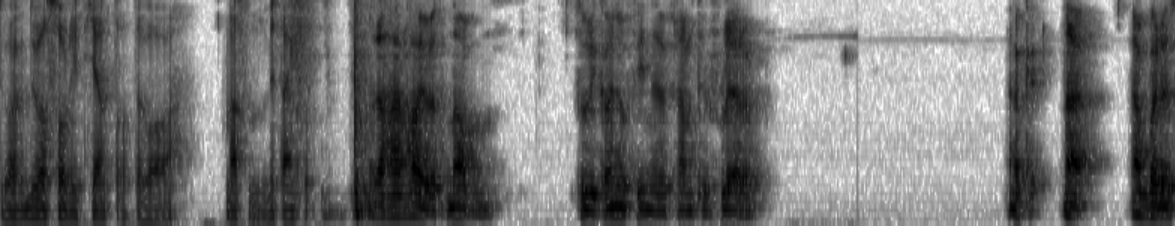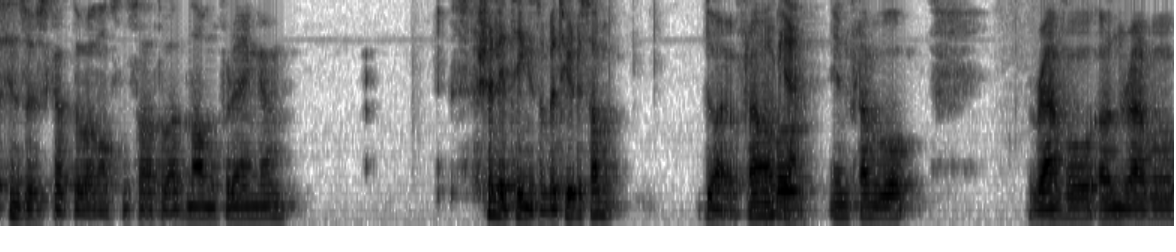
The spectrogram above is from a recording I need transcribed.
Du var, du var så litt kjent at det var nesten mistenksomt. Men det her har jo et navn, så vi kan jo finne frem til flere. Ok. Nei, jeg bare syns å huske at det var noen som sa at det var et navn for det en gang. Forskjellige ting som betyr det samme. Du har jo flammable, okay. inflammable, ravel, unravel,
